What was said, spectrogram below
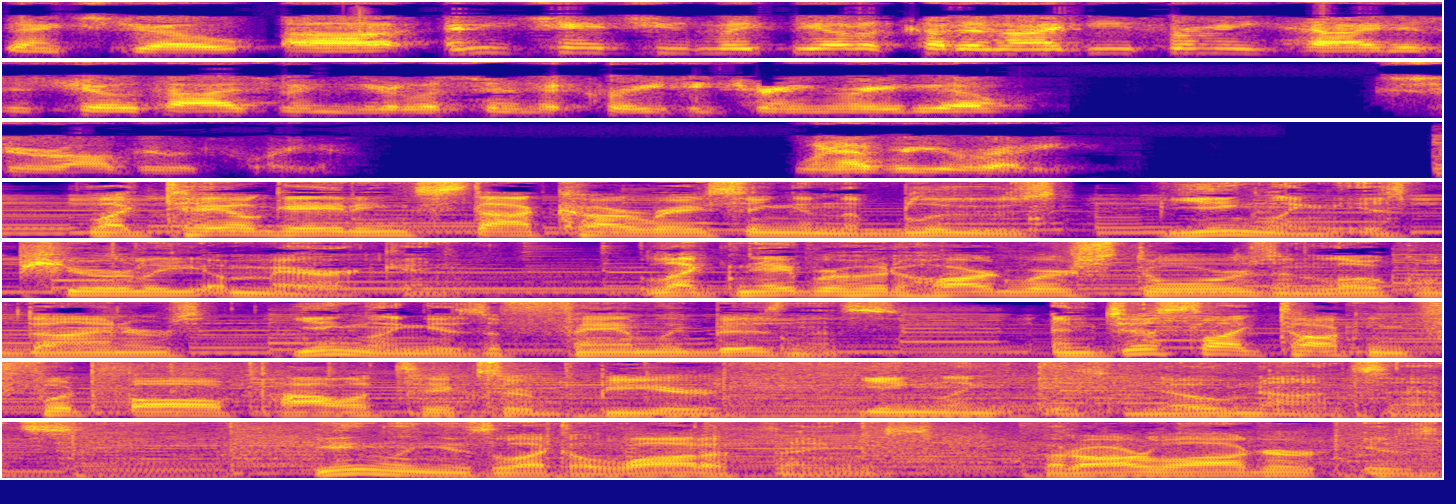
Thanks, Joe. Uh, any chance you might be able to cut an ID for me? Hi, this is Joe Theismann. You're listening to Crazy Train Radio. Sure, I'll do it for you. Whenever you're ready. Like tailgating, stock car racing, and the blues, Yuengling is purely American. Like neighborhood hardware stores and local diners, Yuengling is a family business. And just like talking football, politics, or beer, Yuengling is no nonsense. Yuengling is like a lot of things, but our lager is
